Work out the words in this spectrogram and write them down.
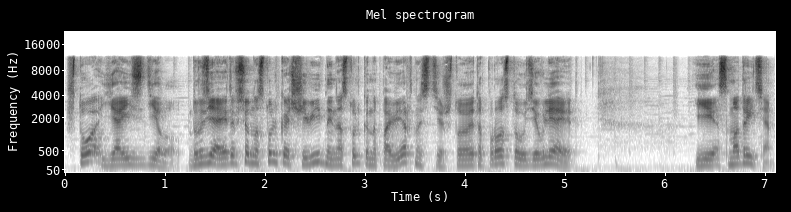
Что я и сделал. Друзья, это все настолько очевидно и настолько на поверхности, что это просто удивляет. И смотрите,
